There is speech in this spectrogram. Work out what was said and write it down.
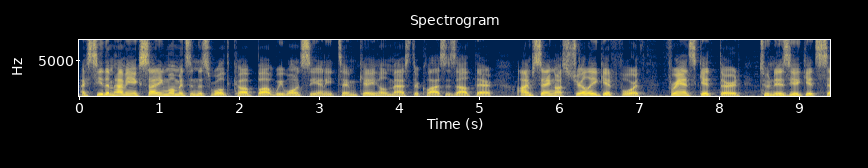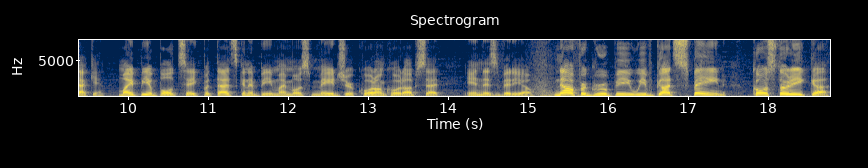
I see them having exciting moments in this World Cup, but we won't see any Tim Cahill masterclasses out there. I'm saying Australia get fourth, France get third, Tunisia gets second. Might be a bold take, but that's going to be my most major quote-unquote upset in this video. Now for Group B, we've got Spain, Costa Rica,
